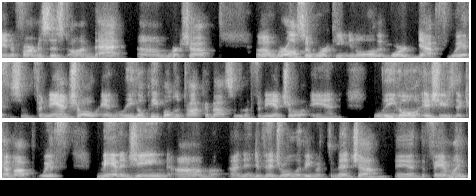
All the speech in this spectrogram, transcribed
and a pharmacist on that um, workshop. Um, we're also working in a little bit more depth with some financial and legal people to talk about some of the financial and legal issues that come up with managing um, an individual living with dementia and the family.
